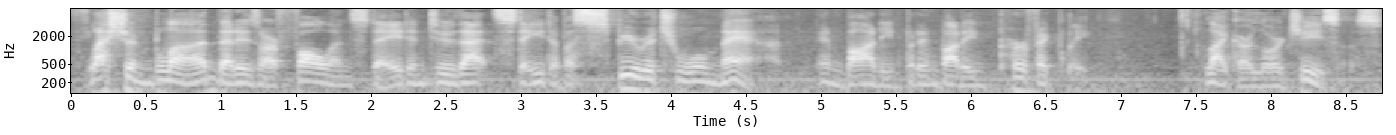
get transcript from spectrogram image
flesh and blood, that is our fallen state, into that state of a spiritual man, embodied, but embodied perfectly, like our Lord Jesus.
